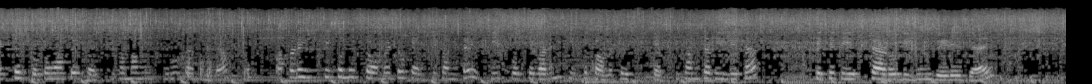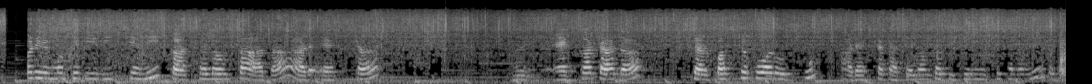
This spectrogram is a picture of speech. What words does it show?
একটা ছোটো মাপের ক্যাপসিকাম আমি পুরোটা দিলাম। আপনারা ইচ্ছে করলে টমেটো ক্যাপসিকামটা স্কিপ করতে পারেন, কিন্তু টমেটো ক্যাপসিকামটা দিলে এটা খেতে টেস্টটা আরও দ্বিগুণ বেড়ে যায়। এবার এর মধ্যে দিয়ে দিচ্ছি আমি কাঁচা লঙ্কা আদা আর একটা এক গাঁট আদা। চার পাঁচটা কোয়া রসুন আর একটা কাঁচা লঙ্কা দিতে নিয়েছি এখানে আমি, এটা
